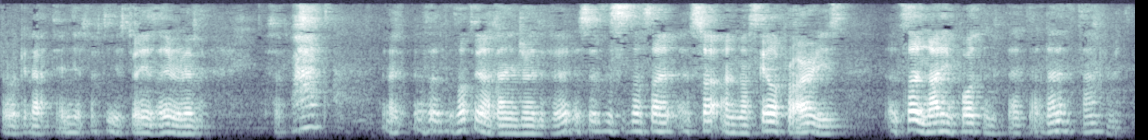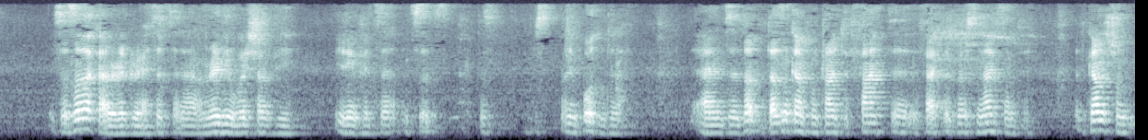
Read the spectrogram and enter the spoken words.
Try to work it out, 10 years, 15 years, 20 years, I don't remember. I said, what? I said, it's not that I don't enjoy the food. I said, this is not so, so, on my scale of priorities, it's so not important that I don't have the time for it. So it's not like I regret it and I really wish I'd be eating pizza. It's, it's, it's not important enough. And uh, it not, doesn't come from trying to fight the, the fact that a person likes something. It comes from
